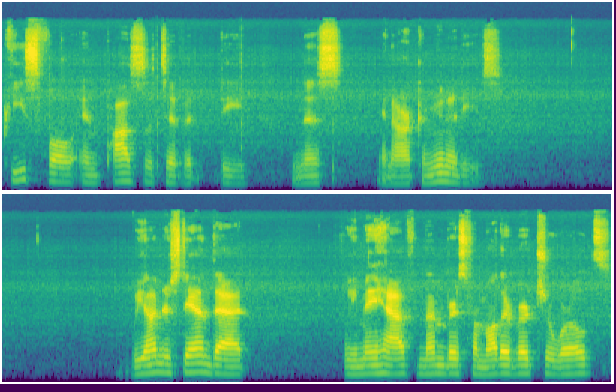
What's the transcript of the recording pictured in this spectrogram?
peaceful and positiveness in our communities. We understand that we may have members from other virtual worlds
